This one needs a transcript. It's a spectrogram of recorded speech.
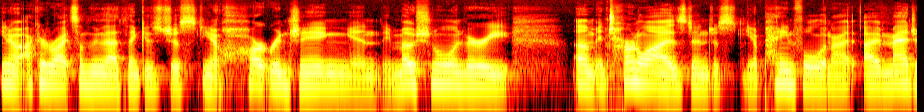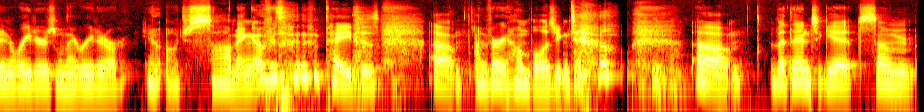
You know, I could write something that I think is just, you know, heart wrenching and emotional and very um, internalized and just, you know, painful. And I, I imagine readers when they read it are, you know, oh, just sobbing over the pages. Um, I'm very humble, as you can tell. um, but then to get some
